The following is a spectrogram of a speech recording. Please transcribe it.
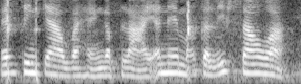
Em xin chào và hẹn gặp lại anh em ở clip sau ạ. à.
